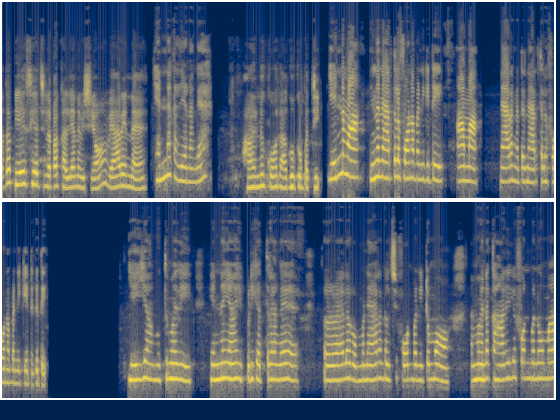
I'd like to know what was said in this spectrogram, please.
அதான் பேசியாச்சுலப்பா கல்யாண விஷயம். வேற என்ன? என்ன கல்யாணங்க? அனுக்கும் ரகுக்கும் பத்தி. என்னமா இந்த நேரத்துல போனை பண்ணிக்கிட்டு? ஆமா நேரம் கட்ட நேரத்துல போனை பண்ணி கேட்டுக்கிட்டு ஐயா முத்துமாரி என்னையா இப்படி கத்துறாங்க? ஒருவேளை ரொம்ப நேரம் கழிச்சு ஃபோன் பண்ணிட்டோமோ? நம்ம வேணா காலையில ஃபோன் பண்ணுவோமா?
